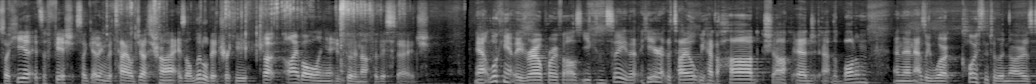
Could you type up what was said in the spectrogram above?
So here it's a fish, so getting the tail just right is a little bit tricky, but eyeballing it is good enough for this stage. Now looking at these rail profiles, you can see that here at the tail we have a hard, sharp edge at the bottom, and then as we work closer to the nose,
